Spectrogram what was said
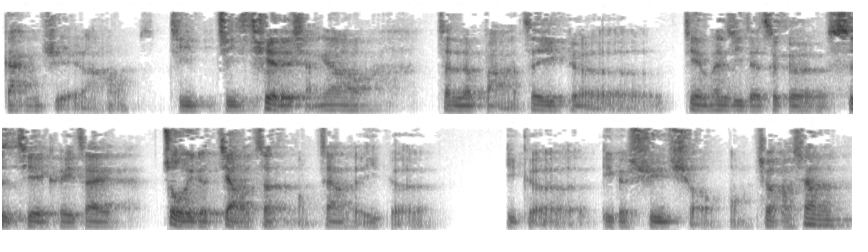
感觉，然后急急切的想要真的把这一个精神分析的这个世界可以再做一个校正哦，这样的一个一个一个需求哦，就好像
